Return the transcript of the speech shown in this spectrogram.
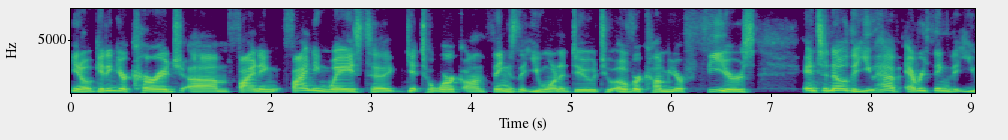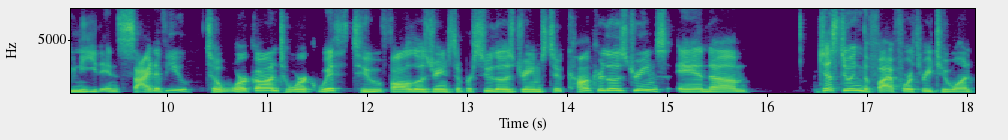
you know getting your courage um, finding finding ways to get to work on things that you want to do to overcome your fears and to know that you have everything that you need inside of you to work on, to work with, to follow those dreams, to pursue those dreams, to conquer those dreams. And um, just doing the five, four, three, two, one.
